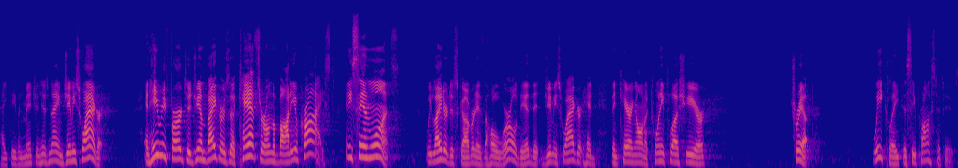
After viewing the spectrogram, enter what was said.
hate to even mention his name, Jimmy Swaggart. And he referred to Jim Bakker as a cancer on the body of Christ. And he sinned once. We later discovered, as the whole world did, that Jimmy Swaggart had been carrying on a 20 plus year trip weekly to see prostitutes.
